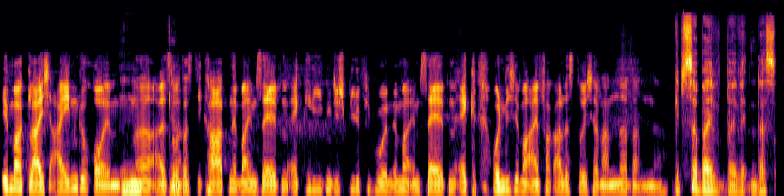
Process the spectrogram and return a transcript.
immer gleich eingeräumt. Mhm, ne? Also, ja. dass die Karten immer im selben Eck liegen, die Spielfiguren immer im selben Eck und nicht immer einfach alles durcheinander dann. Ne? Gibt es da bei, bei Wetten das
